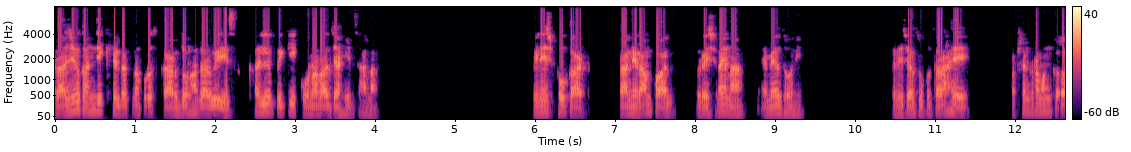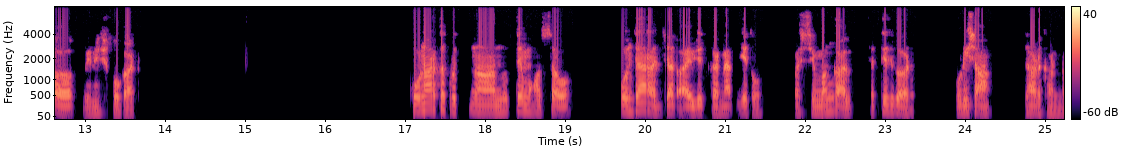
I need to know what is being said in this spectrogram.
राजीव गांधी खेलरत्न पुरस्कार दोन हजार वीस खालीलपैकी कोणाला जाहीर झाला? Vinesh Phogat Rani Rampal Suresh Raina M S Dhoni. तर याचे अचूक उत्तर आहे ऑप्शन क्रमांक अ विनेश फोगाट. कोणार्क नृत्य महोत्सव कोणत्या राज्यात आयोजित करण्यात येतो? पश्चिम बंगाल छत्तीसगड ओडिशा झारखंड.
